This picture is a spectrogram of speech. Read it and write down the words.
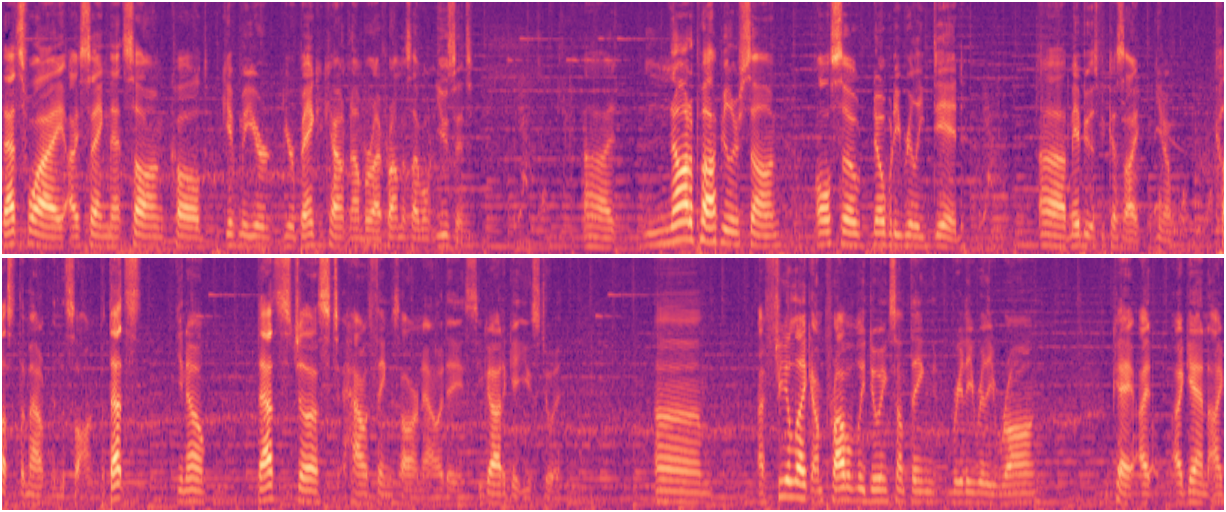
that's why I sang that song called Give Me Your, Your Bank Account Number, I Promise I Won't Use It. Uh, not a popular song. Also, nobody really did. Uh, maybe it was because I, you know, cussed them out in the song. But that's, you know, that's just how things are nowadays. You gotta get used to it. Um, I feel like I'm probably doing something really, really wrong. Okay, I again, I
